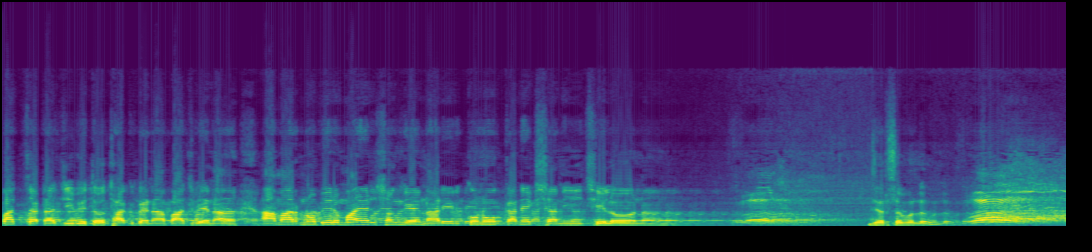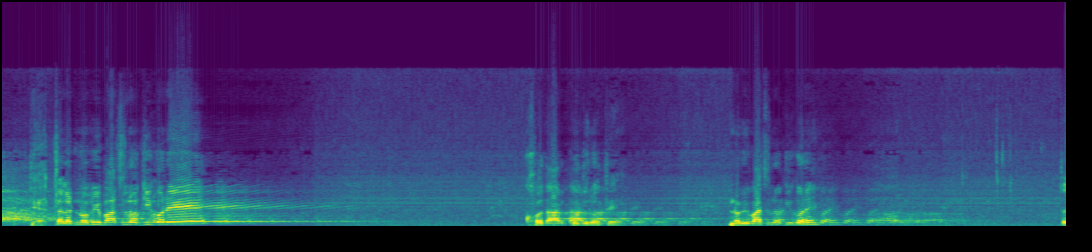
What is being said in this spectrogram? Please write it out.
বাচ্চাটা জীবিত থাকবে না, বাঁচবে না। আমার নবীর মায়ের সঙ্গে নারীর কোনো কানেকশনই ছিল না। জোরসে বলুন। তাহলে নবী বাঁচলো কি করে? খোদার কুদরতে। নবী বাঁচলো কি করে? তো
